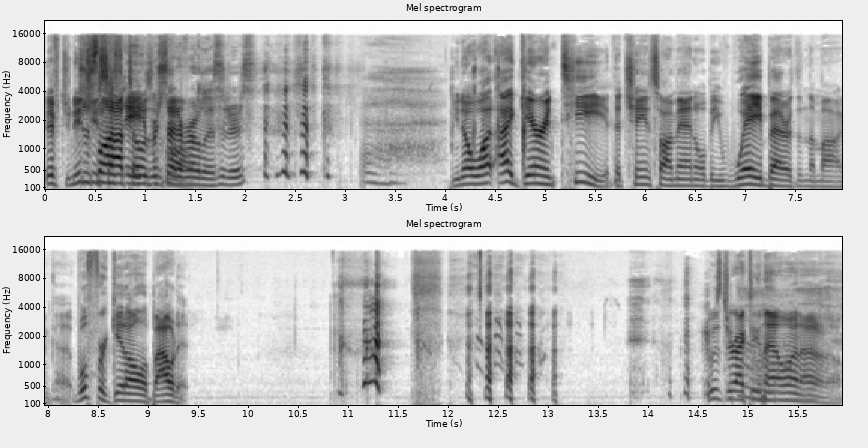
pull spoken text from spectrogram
If Junichi Just lost eighty Sato's percent of our listeners. You know what? I guarantee the Chainsaw Man will be way better than the manga. We'll forget all about it. Who's directing that one? I don't know.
